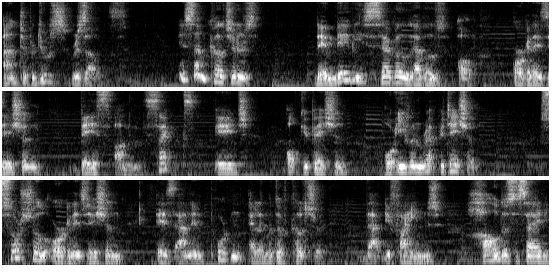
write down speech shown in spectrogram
and to produce results. In some cultures, there may be several levels of organization based on sex, age, occupation, or even reputation. Social organization is an important element of culture that defines how the society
